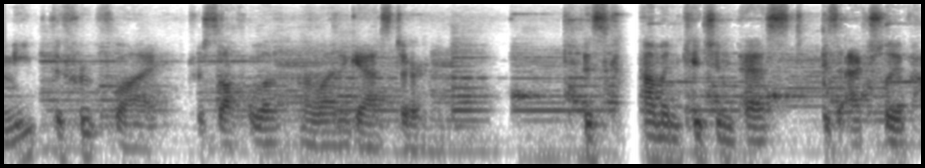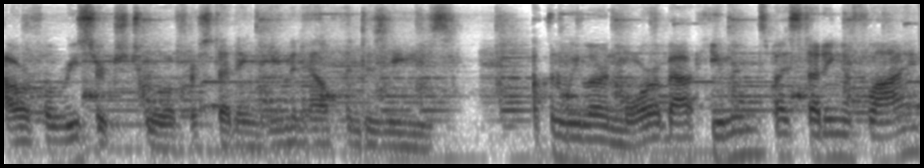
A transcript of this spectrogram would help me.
Meet the fruit fly, Drosophila melanogaster. This common kitchen pest is actually a powerful research tool for studying human health and disease. How can we learn more about humans by studying a fly?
